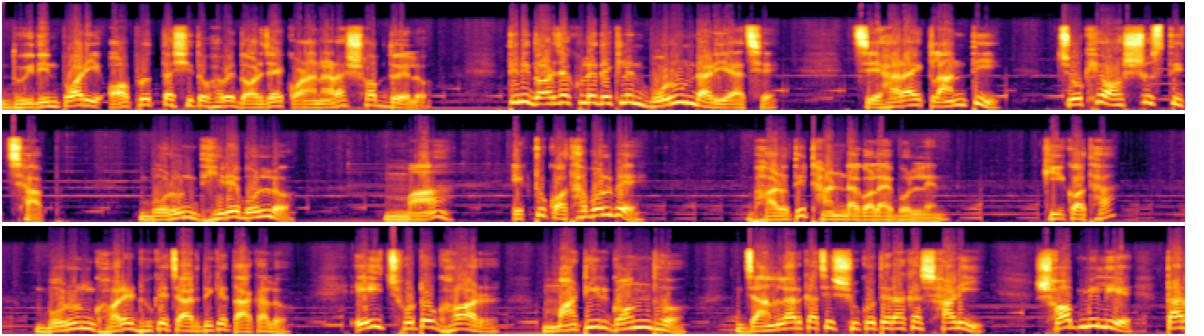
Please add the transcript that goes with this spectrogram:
দুই দিন পরই অপ্রত্যাশিতভাবে দরজায় কড়া নাড়ার শব্দ এলো। তিনি দরজা খুলে দেখলেন বরুণ দাঁড়িয়ে আছে। চেহারায় ক্লান্তি, চোখে অস্বস্তির ছাপ। বরুণ ধীরে বলল, মা, একটু কথা বলবে? ভারতী ঠান্ডা গলায় বললেন, কি কথা? বরুণ ঘরে ঢুকে চারদিকে তাকালো। এই ছোট ঘর, মাটির গন্ধ, জানলার কাছে শুকোতে রাখা শাড়ি, সব মিলিয়ে তার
